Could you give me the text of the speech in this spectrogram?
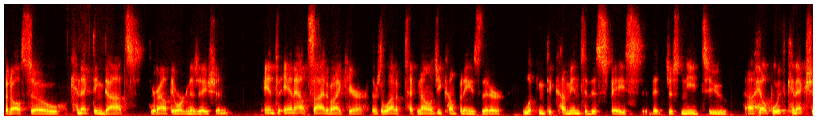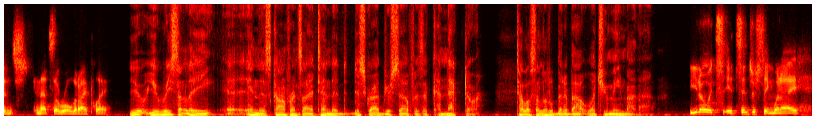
but also connecting dots throughout the organization and and outside of eye care. There's a lot of technology companies that are looking to come into this space that just need to uh, help with connections, and that's the role that I play. You you recently uh, in this conference I attended described yourself as a connector. Tell us a little bit about what you mean by that. You know, it's it's interesting when I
